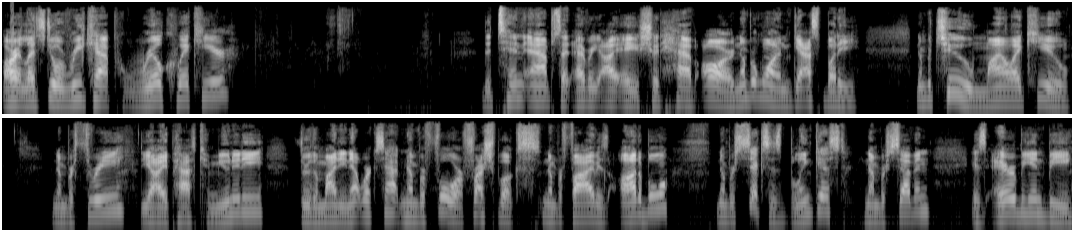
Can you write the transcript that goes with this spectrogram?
All right, let's do a recap real quick here. The 10 apps that every IA should have are number one, Gas Buddy. Number two, Mile IQ. Number three, the IAPath community through the Mighty Networks app. Number four, FreshBooks. Number five is Audible. Number six is Blinkist. Number seven is Airbnb.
